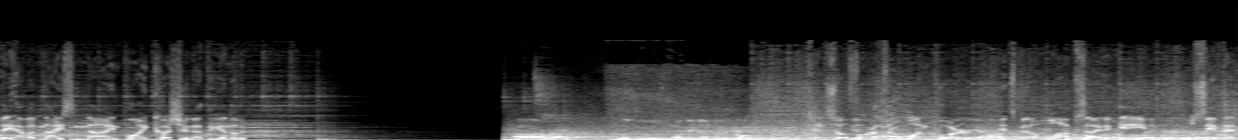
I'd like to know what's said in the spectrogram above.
They have a nice nine-point cushion at the end of the... All right. Look who's coming under the court. And so far through one quarter, it's been a lopsided game. We'll see if that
